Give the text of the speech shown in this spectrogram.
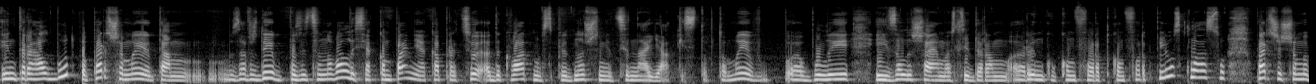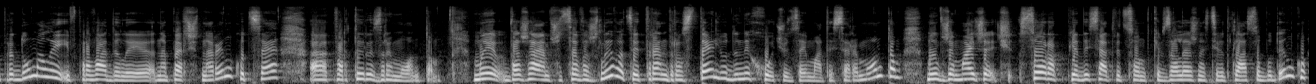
Інтергалбуд, по-перше, ми там завжди позиціонувалися як компанія, яка працює адекватно в співвідношенні ціна-якість. Тобто ми були і залишаємось лідером ринку комфорт, комфорт плюс класу. Перше, що ми придумали і впровадили на перші на ринку, року це е, квартири з ремонтом. Ми вважаємо, що це важливо. Цей тренд росте. Люди не хочуть займатися ремонтом. Ми вже майже 40-50% в залежності від класу будинку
